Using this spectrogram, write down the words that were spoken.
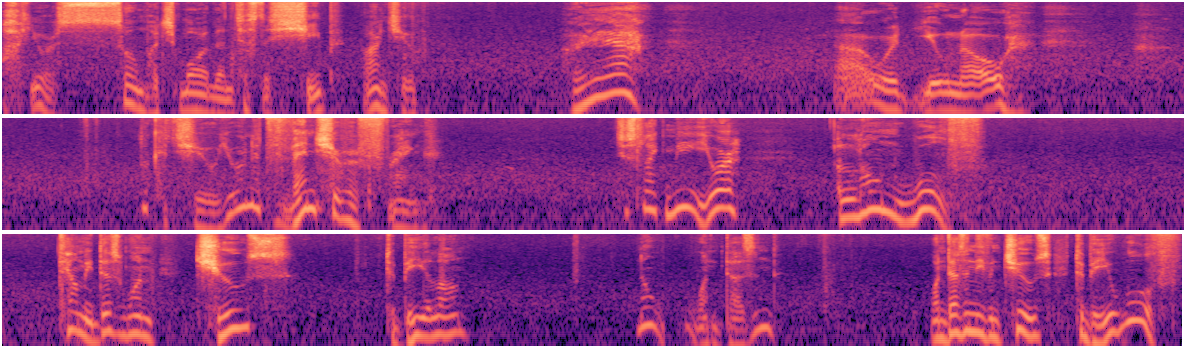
Oh, you are so much more than just a sheep, aren't you? Oh, yeah? How would you know? Look at you. You're an adventurer, Frank. Just like me. You're a lone wolf. Tell me, does one choose to be alone? No, one doesn't. One doesn't even choose to be a wolf.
